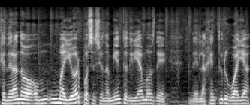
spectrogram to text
generando un, mayor posesionamiento, diríamos, de, de la gente uruguaya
